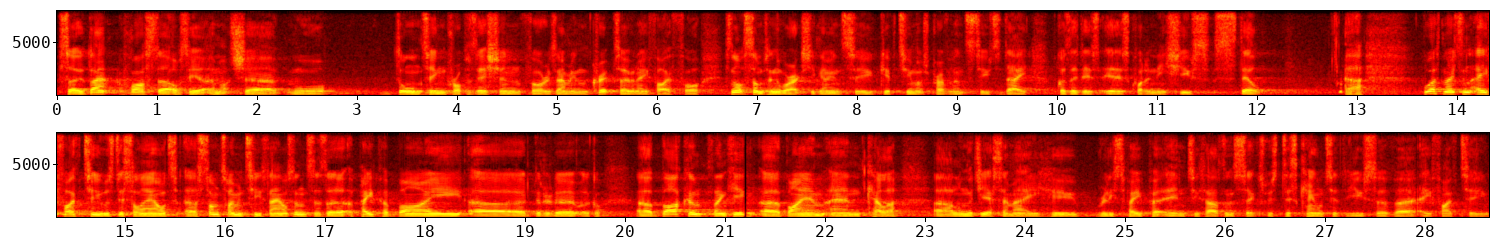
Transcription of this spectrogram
So that, whilst uh, obviously a, much uh, more daunting proposition for examining the crypto in A54, it's not something that we're actually going to give too much prevalence to today because it is, it is quite a niche use still. Uh, worth noting that A52 was disallowed uh, sometime in 2000 There's a, a paper by uh, uh, Barkham, thank you, uh, Byam and Keller, uh, along with GSMA, who released a paper in 2006 which discounted the use of uh, A52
